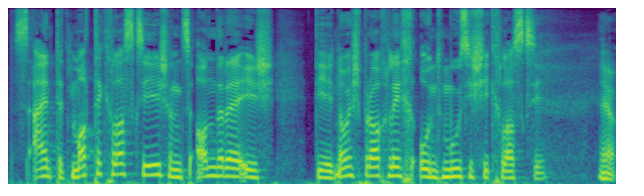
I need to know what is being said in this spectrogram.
dass das eine die Mathe-Klasse war und das andere ist die neusprachliche und musische Klasse gewesen. Ja.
